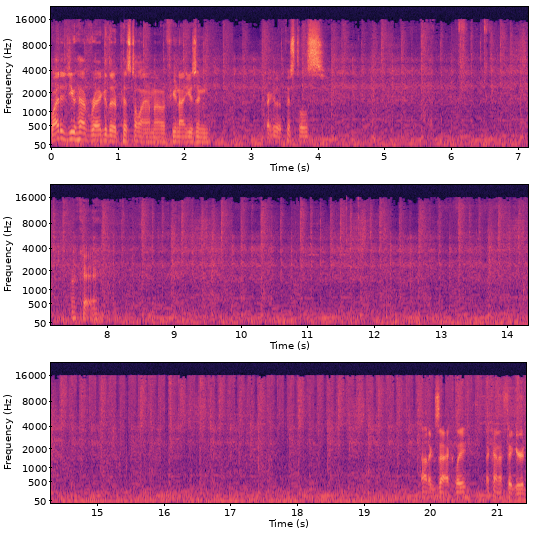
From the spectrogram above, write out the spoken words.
Why did you have regular pistol ammo if you're not using regular pistols? Okay. Not exactly. I kind of figured.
